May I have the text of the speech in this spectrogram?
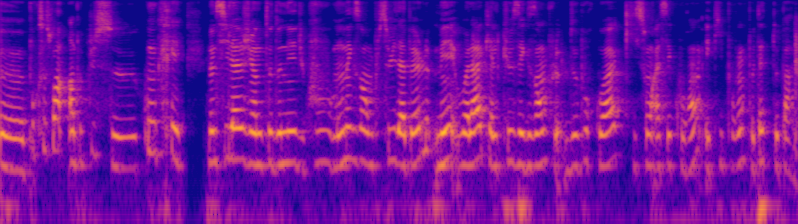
euh, pour que ce soit un peu plus concret, même si là je viens de te donner du coup mon exemple, celui d'Apple, mais voilà quelques exemples de pourquoi qui sont assez courants et qui pourront peut-être te parler.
